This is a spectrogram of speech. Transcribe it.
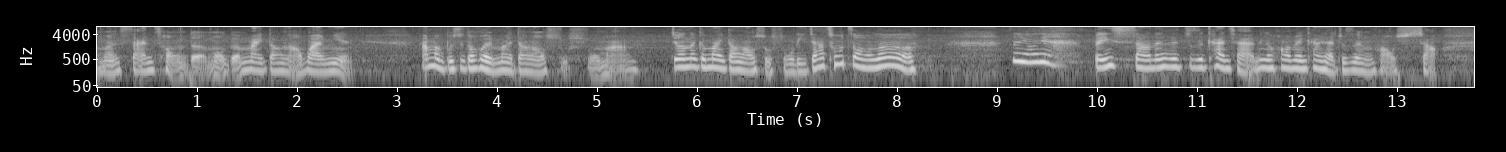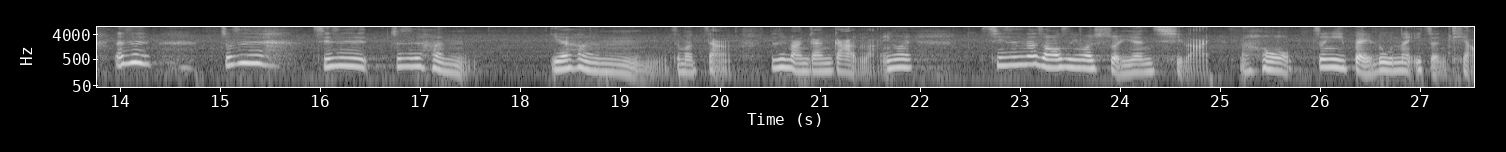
我们三重的某个麦当劳外面，他们不是都会麦当劳叔叔吗？就那个麦当劳叔叔离家出走了，这有点悲伤，但是就是看起来那个画面看起来就是很好笑，但是就是其实就是很也很怎么讲，就是蛮尴尬的啦，因为其实那时候是因为水淹起来。然后正义北路那一整条，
